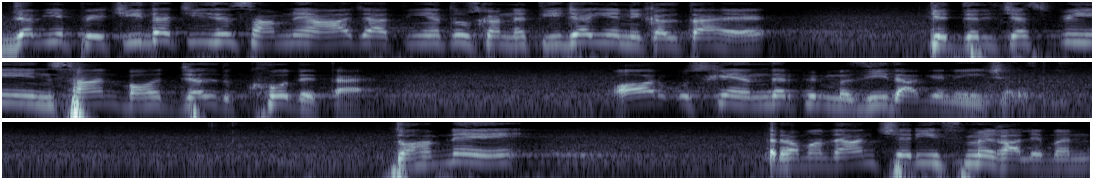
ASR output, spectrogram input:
جب یہ پیچیدہ چیزیں سامنے آ جاتی ہیں تو اس کا نتیجہ یہ نکلتا ہے کہ دلچسپی انسان بہت جلد کھو دیتا ہے اور اس کے اندر پھر مزید آگے نہیں چلتا۔ تو ہم نے رمضان شریف میں غالباً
